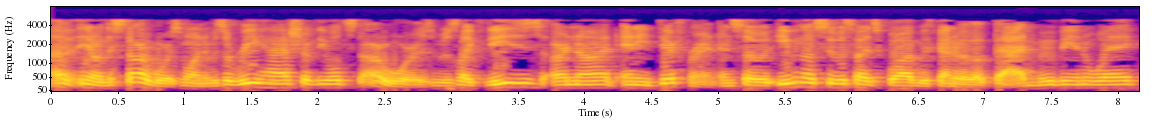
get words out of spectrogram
uh, you know the Star Wars one. It was a rehash of the old Star Wars. It was like these are not any different. And so even though Suicide Squad was kind of a bad movie in a way,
